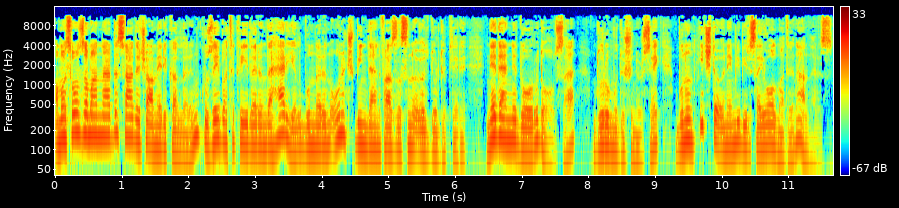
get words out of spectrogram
Ama son zamanlarda sadece Amerikalıların kuzeybatı kıyılarında her yıl bunların 13 binden fazlasını öldürdükleri nedenli doğru da olsa durumu düşünürsek bunun hiç de önemli bir sayı olmadığını anlarız.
